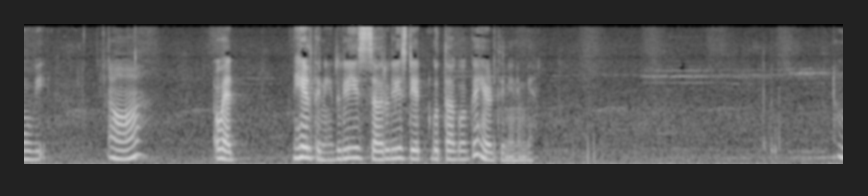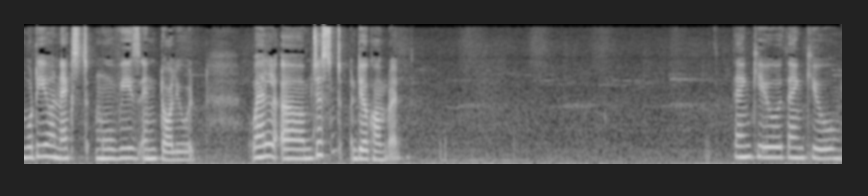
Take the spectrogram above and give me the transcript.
ಮೂವಿ ವೆಡ್ ಹೇಳ್ತೀನಿ ರಿಲೀಸ್ ರಿಲೀಸ್ ಡೇಟ್ ಗೊತ್ತಾಗುವಾಗ ಹೇಳ್ತೀನಿ ನಿಮಗೆ what are your next movies in Tollywood? Well, um, just Dear Thank you, thank you,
